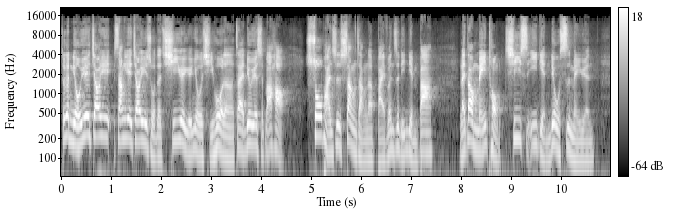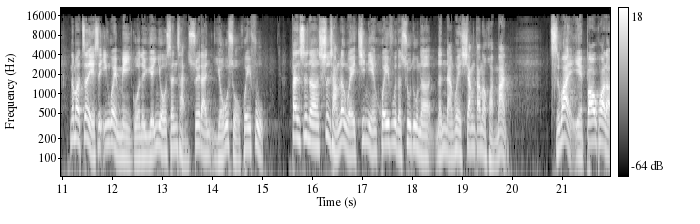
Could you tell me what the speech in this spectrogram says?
这个纽约交易商业交易所的七月原油期货呢，在六月十八号收盘是上涨了百分之零点八，来到每桶七十一点六四美元。那么这也是因为美国的原油生产虽然有所恢复，但是呢，市场认为今年恢复的速度呢，仍然会相当的缓慢。此外，也包括了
